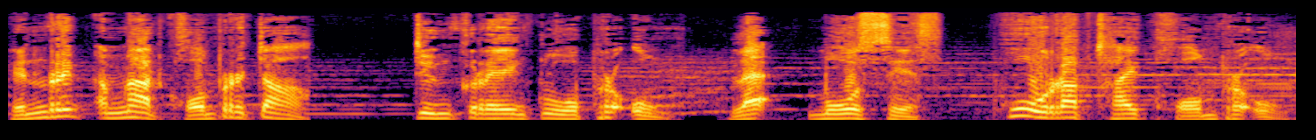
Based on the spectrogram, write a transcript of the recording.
เห็นฤทธิ์อำนาจของพระเจ้า จึงเกรงกลัวพระองค์ และโมเสสผู้รับใช้ของพระองค์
